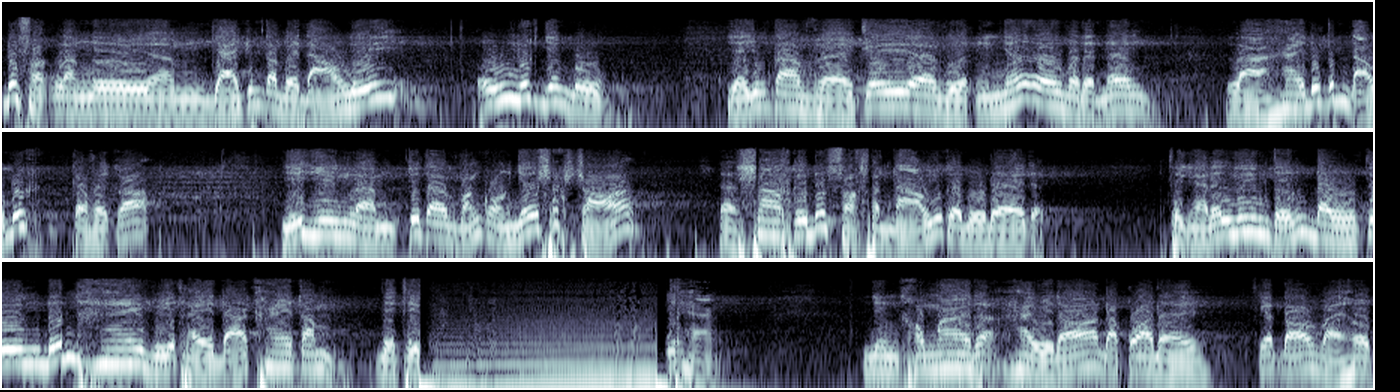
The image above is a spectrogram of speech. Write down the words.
Đức phật là người dạy chúng ta về đạo lý, uống nước nhớ nguồn. Dạy chúng ta về cái ờ, việc nhớ ơn và đền ơn là hai đức tính đạo đức cần phải có. Dĩ nhiên là chúng ta vẫn còn nhớ rất rõ là sau khi đức phật thành đạo với cội bồ đề đó, thì ngài đã liên tưởng đầu tiên đến hai vị thầy đã khai tâm về thiền giới hạn nhưng không ai đó hai vị đó đã qua đời cách đó vài hôm.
